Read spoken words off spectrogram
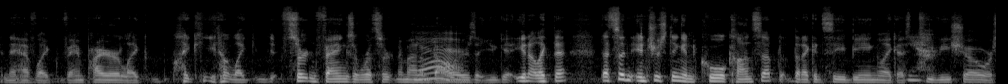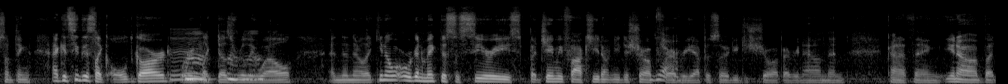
And they have like vampire, like like you know, like certain fangs are worth certain amount of dollars that you get. You know, like that. That's an interesting and cool concept that I could see being like a Yeah. TV show or something. I could see this like Old Guard, where it mm-hmm. like does really mm-hmm. well, and then they're like, you know what, we're going to make this a series, but Jamie Foxx you don't need to show up Yeah. for every episode. You just show up every now and then, kind of thing. You know, but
